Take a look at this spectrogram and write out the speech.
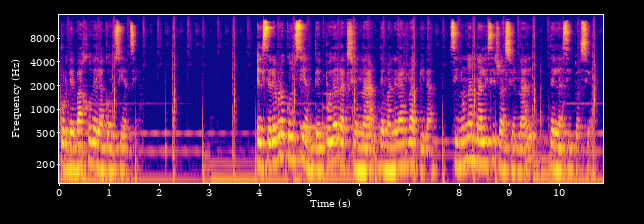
por debajo de la conciencia. El cerebro consciente puede reaccionar de manera rápida sin un análisis racional de la situación.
